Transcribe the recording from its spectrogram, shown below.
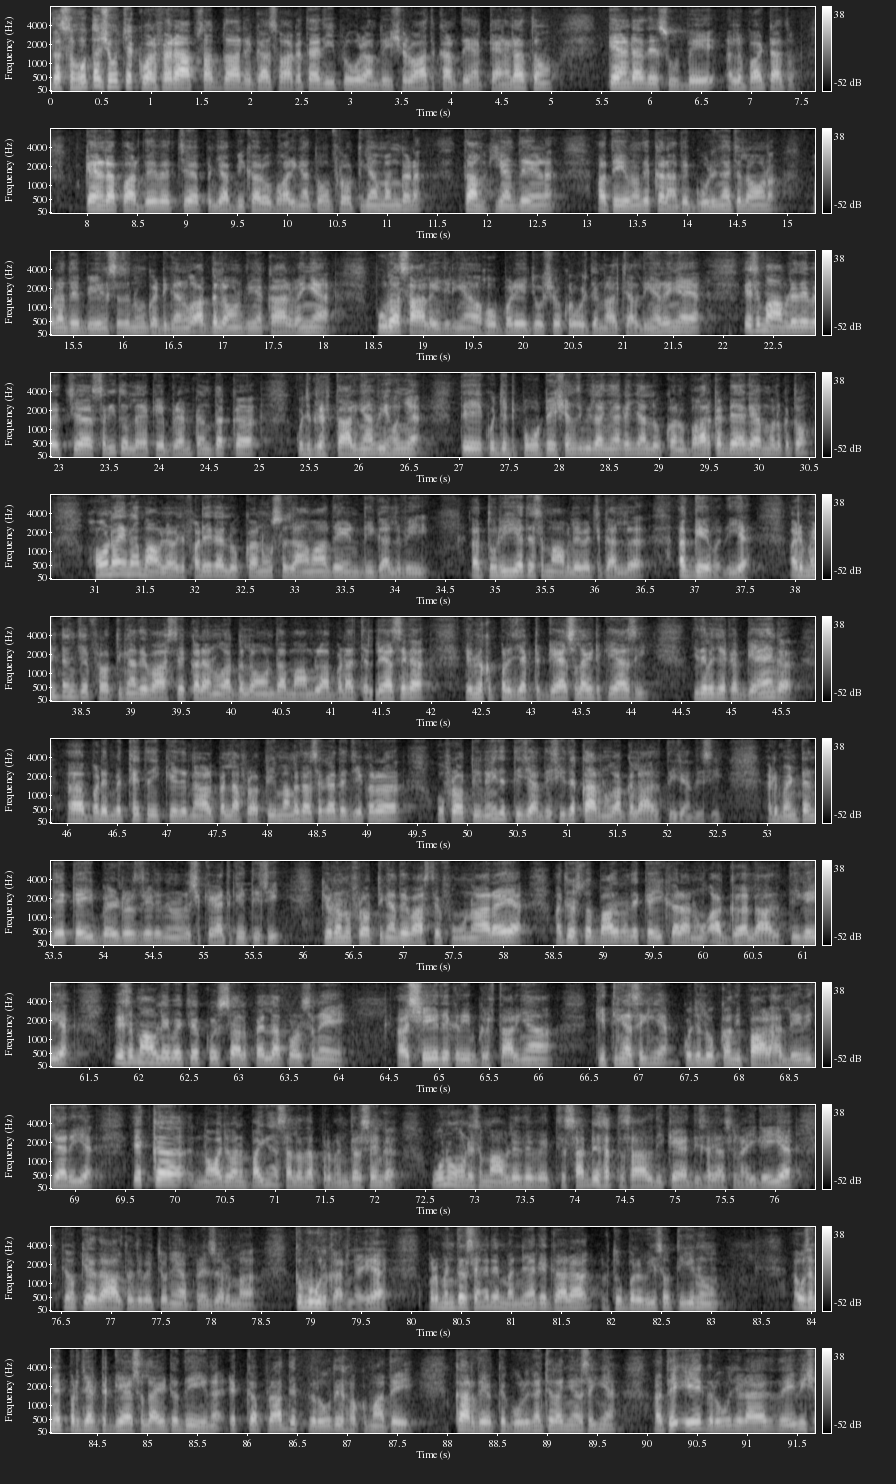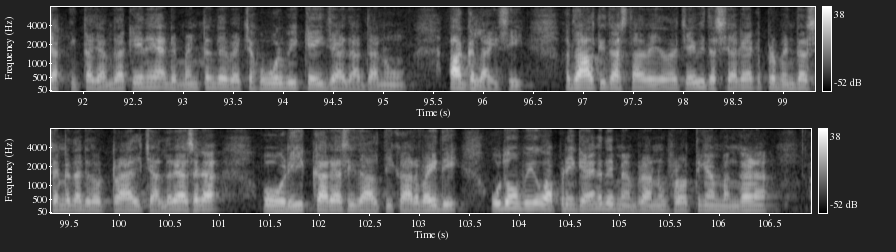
ਦਾ ਸਹੋਤਾ ਸ਼ੋਅ ਚ ਇੱਕ ਵਾਰ ਫਿਰ ਆਪ ਸਭ ਦਾ ਨਿੱਘਾ ਸਵਾਗਤ ਹੈ ਜੀ। ਪ੍ਰੋਗਰਾਮ ਦੀ ਸ਼ੁਰੂਆਤ ਕਰਦੇ ਹਾਂ ਕੈਨੇਡਾ ਤੋਂ, ਕੈਨੇਡਾ ਦੇ ਸੂਬੇ ਅਲਬਰਟਾ ਤੋਂ। ਕੈਨੇਡਾ ਭਰ ਦੇ ਵਿੱਚ ਪੰਜਾਬੀ ਕਾਰੋਬਾਰੀਆਂ ਤੋਂ ਫਰੋਤੀਆਂ ਮੰਗਣ, ਧਮਕੀਆਂ ਦੇਣ ਅਤੇ ਉਹਨਾਂ ਦੇ ਘਰਾਂ ਤੇ ਗੋਲੀਆਂ ਚਲਾਉਣ, ਉਹਨਾਂ ਦੇ ਬਿਜ਼ਨਸ ਨੂੰ, ਗੱਡੀਆਂ ਨੂੰ ਅੱਗ ਲਾਉਣ ਦੀਆਂ ਕਾਰਵਾਈਆਂ। ਪੂਰਾ ਸਾਲ ਹੀ ਜਿਹੜੀਆਂ ਉਹ ਬੜੇ ਜੋਸ਼ੋ ਖਰੋਸ਼ ਦੇ ਨਾਲ ਚੱਲਦੀਆਂ ਰਹੀਆਂ ਆ। ਇਸ ਮਾਮਲੇ ਦੇ ਵਿੱਚ ਸਰੀ ਤੋਂ ਲੈ ਕੇ ਬਰੈਂਪਟਨ ਤੱਕ ਕੁਝ ਗ੍ਰਿਫਤਾਰੀਆਂ ਵੀ ਹੋਈਆਂ। ਤੇ ਕੁਝ ਡਿਪੋਰਟੇਸ਼ਨਸ ਵੀ ਲਾਈਆਂ ਗਈਆਂ, ਲੋਕਾਂ ਨੂੰ ਬਾਹਰ ਕੱਢਿਆ ਗਿਆ ਮੁਲਕ ਤੋਂ। ਹੁਣ ਇਹਨਾਂ ਮਾਮਲਿਆਂ ਵਿੱਚ ਫੜੇ ਗਏ ਲੋਕਾਂ ਨੂੰ ਸਜ਼ਾਵਾਂ ਦੇਣ ਦੀ ਗੱਲ ਵੀ ਤੁਰੀ ਹੈ ਤੇ ਇਸ ਮਾਮਲੇ ਵਿੱਚ ਗੱਲ ਅੱਗੇ ਵਧੀ ਹੈ। ਐਡਮਿੰਟਨ 'ਚ ਫਰੋਤੀਆਂ ਦੇ ਵਾਸਤੇ ਘਰਾਂ ਨੂੰ ਅੱਗ ਲਾਉਣ ਦਾ ਮਾਮਲਾ ਬੜਾ ਚੱਲਿਆ ਸੀਗਾ। ਇਹਨੂੰ ਇੱਕ ਪ੍ਰੋਜੈਕਟ ਗੈਸ ਲਾਈਟ ਕਿਹਾ ਸੀ, ਜਿਹਦੇ ਵਿੱਚ ਇੱਕ ਗੈਂਗ ਬੜੇ ਮਿੱਥੇ ਤਰੀਕੇ ਦੇ ਨਾਲ ਪਹਿਲਾਂ ਫਰੋਤੀ ਮੰਗਦਾ ਸੀਗਾ ਤੇ ਜੇਕਰ ਉਹ ਫਰੋਤੀ ਨਹੀਂ ਦਿੱਤੀ ਜਾਂਦੀ ਸੀ ਤਾਂ ਘਰ ਨੂੰ ਅੱਗ ਲਾ ਦਿੱਤੀ ਜਾਂਦੀ ਸੀ। ਐਡਮਿੰਟਨ ਦੇ ਕਈ ਬਿਲਡਰਸ ਜਿਹੜੇ ਨੇ ਉਹਨਾਂ ਨੇ ਸ਼ਿਕਾਇਤ ਕੀਤੀ ਸੀ ਕਿ ਉਹਨਾਂ ਨੂੰ ਫਰੋਤੀਆਂ ਦੇ ਵਾਸਤੇ ਫੋਨ ਆ ਰਹੇ ਆ ਅਤੇ ਉਸ ਤੋਂ ਬਾਅਦ ਉਹਨਾਂ ਦੇ ਕਈ ਘਰਾਂ ਨੂੰ ਅੱਗ ਲਾ ਦਿੱਤੀ ਗਈ ਹੈ ਇਸ ਮਾਮਲੇ ਵਿੱਚ ਕੁਝ ਸਾਲ ਪਹਿਲਾਂ ਪੁਲਿਸ ਨੇ 6 ਦੇ ਕਰੀਬ ਗ੍ਰਿਫਤਾਰੀਆਂ ਕੀਤੀਆਂ ਸੀਗੀਆਂ। ਕੁਝ ਲੋਕਾਂ ਦੀ ਭਾਲ ਹੱਲੇ ਵੀ ਜਾਰੀ ਹੈ ਇੱਕ ਨੌਜਵਾਨ 22 ਸਾਲਾਂ ਦਾ ਪਰਮਿੰਦਰ ਸਿੰਘ, ਉਹਨੂੰ ਹੁਣ ਇਸ ਮਾਮਲੇ ਦੇ ਵਿੱਚ 7.5 ਸਾਲ ਦੀ ਕੈਦ ਦੀ ਸਜ਼ਾ ਸੁਣਾਈ ਗਈ ਹੈ ਕਿਉਂਕਿ ਅਦਾਲਤ ਦੇ ਵਿੱਚ ਉਹਨੇ ਆਪਣੇ ਜੁਰਮ ਕਬੂਲ ਕਰ ਲਏ ਆ। ਪਰਮਿੰਦਰ ਸਿੰਘ ਨੇ ਮੰਨਿਆ ਕਿ 11 ਅਕਤੂਬਰ 2030 ਨੂੰ ਉਸਨੇ ਪ੍ਰੋਜੈਕਟ ਗੈਸ ਲਾਈਟ ਅਧੀਨ ਇੱਕ ਅਪਰਾਧਿਕ ਗਰੋਹ ਦੇ ਹੁਕਮਾਂ ਤੇ ਘਰ ਦੇ ਉੱਤੇ ਗੋਲੀਆਂ ਚਲਾਈਆਂ ਸੀਗੀਆਂ ਅਤੇ ਇਹ ਗਰੋਹ ਜਿਹੜਾ ਹੈ ਇਹ ਵੀ ਸ਼ੱਕ ਕੀਤਾ ਜਾਂਦਾ ਕਿ ਇਹਨੇ ਐਡਮਿੰਟਨ ਦੇ ਵਿੱਚ ਹੋਰ ਵੀ ਕਈ ਜਾਇਦਾਦਾਂ ਨੂੰ ਅੱਗ ਲਾਈ ਸੀ। ਅਦਾਲਤੀ ਦਸਤਾਵੇਜ਼ਾਂ ਵਿੱਚ ਇਹ ਵੀ ਦੱਸਿਆ ਗਿਆ ਕਿ ਪ੍ਰਵਿੰਦਰ ਸਿੰਘ ਦਾ ਜਦੋਂ ਟ੍ਰਾਇਲ ਚੱਲ ਰਿਹਾ ਸੀਗਾ, ਉਹ ਉਡੀਕ ਕਰ ਰਿਹਾ ਸੀ ਅਦਾਲਤੀ ਕਾਰਵਾਈ ਦੀ। ਉਦੋਂ ਵੀ ਉਹ ਆਪਣੀ ਗੈਂਗ ਦੇ ਮੈਂਬਰਾਂ ਨੂੰ ਫਰੋਤੀਆਂ ਮੰਗਣ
